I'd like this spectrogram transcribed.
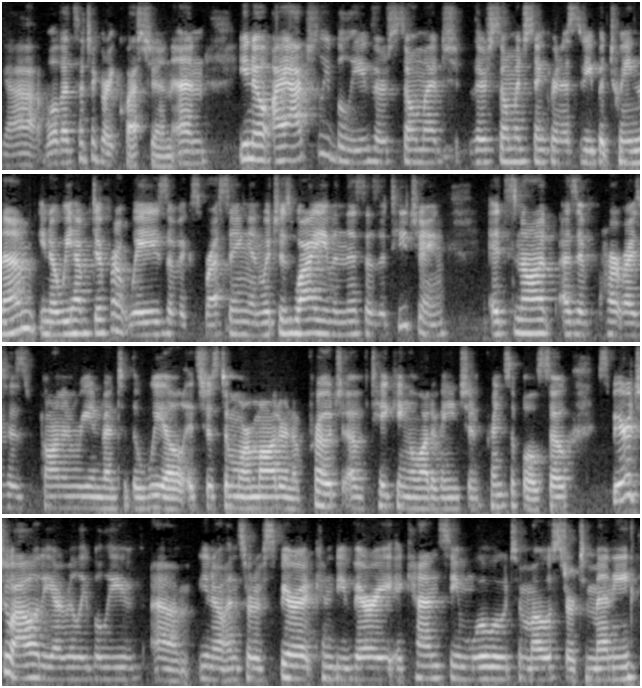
Yeah, well, that's such a great question. And, you know, I actually believe there's so much, there's so much synchronicity between them. You know, we have different ways of expressing, and which is why even this as a teaching it's not as if HeartRise has gone and reinvented the wheel. It's just a more modern approach of taking a lot of ancient principles. So spirituality, I really believe, um, you know, and sort of spirit can be very, it can seem woo woo to most or to many,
